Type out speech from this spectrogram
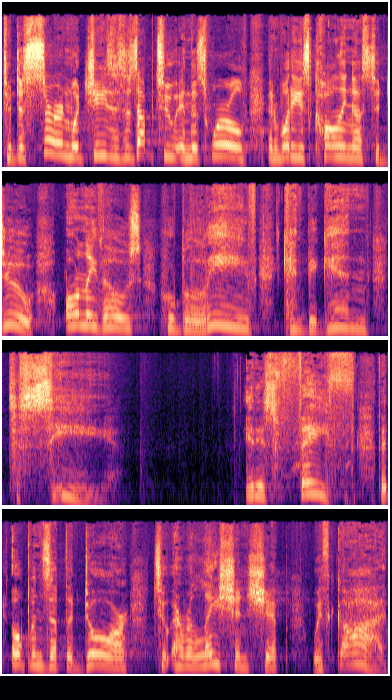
to discern what Jesus is up to in this world and what he is calling us to do. Only those who believe can begin to see. It is faith that opens up the door to a relationship with God.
